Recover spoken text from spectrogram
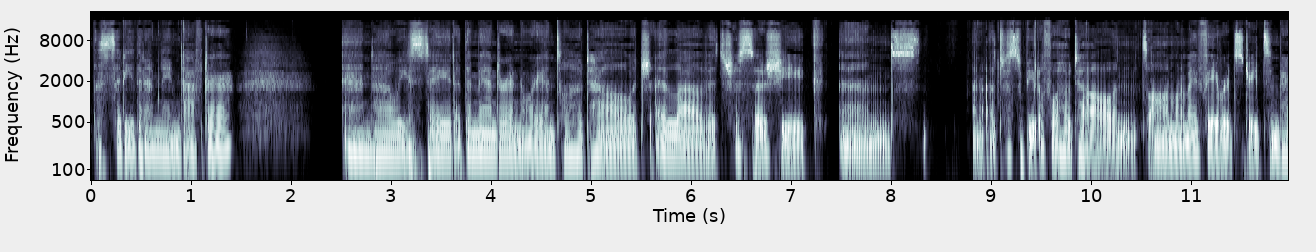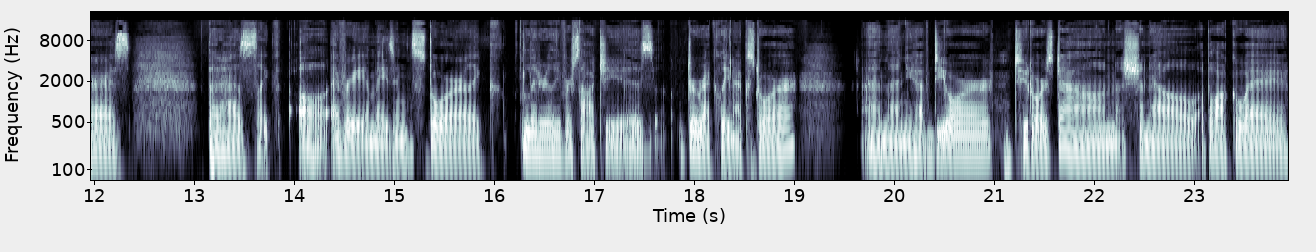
the city that I'm named after. And uh, we stayed at the Mandarin Oriental Hotel, which I love. It's just so chic and it's just a beautiful hotel. And it's on one of my favorite streets in Paris that has like all every amazing store. Like literally, Versace is directly next door. And then you have Dior two doors down, Chanel a block away,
